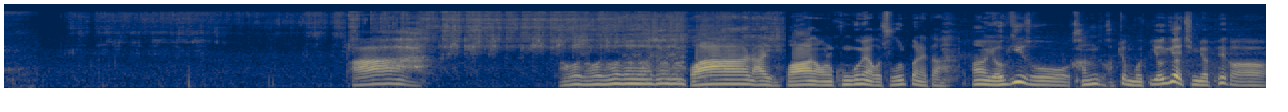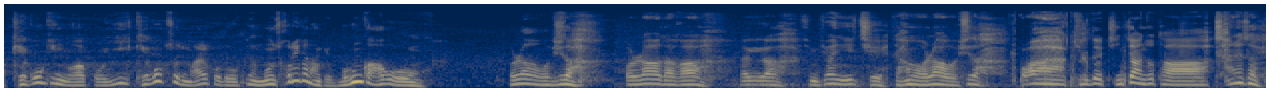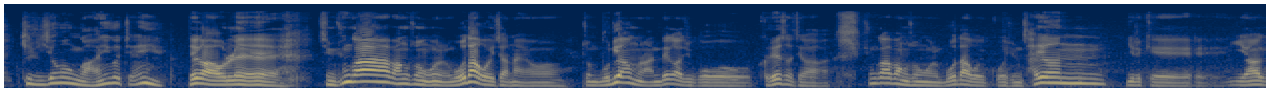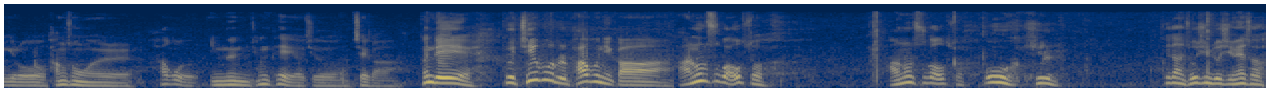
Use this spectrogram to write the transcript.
아. 저거, 저거, 저거, 저거, 저거, 저거. 와, 나, 이- 와, 나 오늘 궁금해하고 죽을 뻔했다. 아, 여기서 가는데 갑자기 뭐, 여기가 지금 옆에가 계곡인 것 같고, 이 계곡 소리 말고도 그냥 뭔 소리가 난 게 뭔가 하고, 올라가 봅시다. 올라가다가, 여기가 지금 현 위치. 자, 한번 올라가 봅시다. 와, 길도 진짜 안 좋다. 산에서 길 잊어먹은 거 아니겠지? 제가 원래 지금 흉가 방송을 못 하고 있잖아요. 좀 무리하면 안 돼가지고 그래서 제가 흉가 방송을 못 하고 있고 지금 사연 이렇게 이야기로 방송을 하고 있는 형태예요 지금 제가. 근데 그 제보를 봐보니까 안 올 수가 없어. 안 올 수가 없어. 오 길. 일단 조심조심해서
